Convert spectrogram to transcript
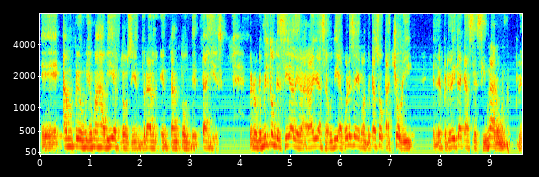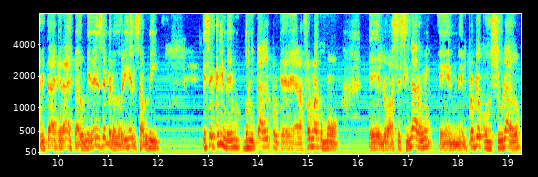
eh, amplio, mucho más abierto, sin entrar en tantos detalles. Pero lo que Milton decía de la Arabia Saudí, acuérdense que cuando el caso Khashoggi, el periodista que asesinaron, periodista que era estadounidense pero de origen saudí, ese crimen brutal, porque a la forma como eh, lo asesinaron en el propio consulado,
